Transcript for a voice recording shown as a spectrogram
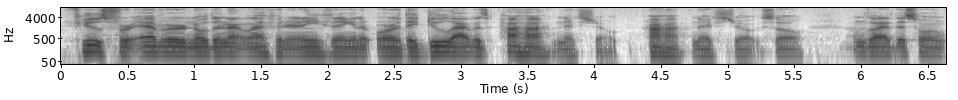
feels forever. No, they're not laughing at anything, and or if they do laugh, it's haha next joke, haha next joke. So I'm glad this one.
